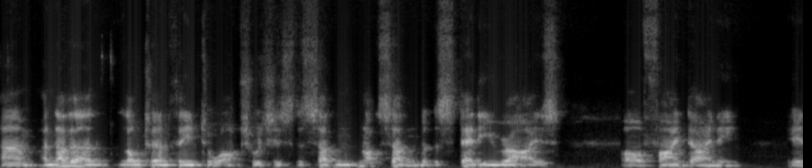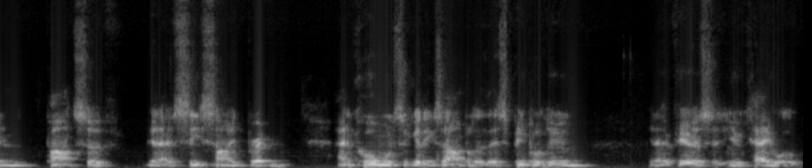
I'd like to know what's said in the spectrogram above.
um, another long-term theme to watch, which is the sudden, not sudden, but the steady rise of fine dining in parts of, you know, seaside Britain. And Cornwall's a good example of this. People who, you know, viewers of the UK will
